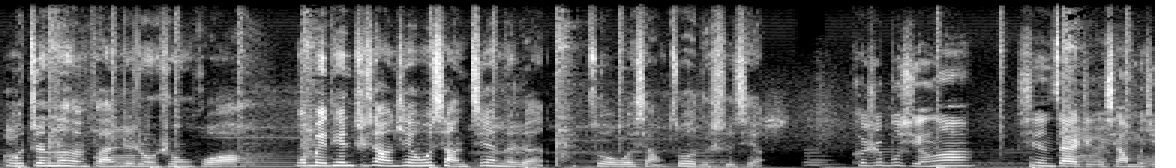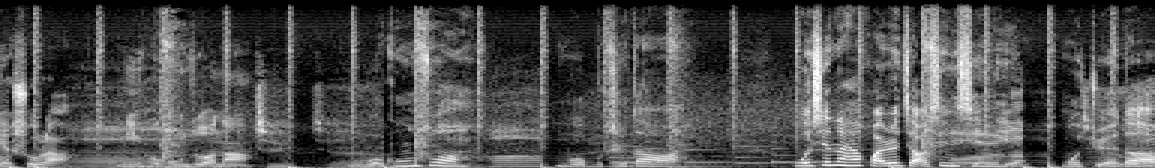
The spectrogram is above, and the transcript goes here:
我真的很烦这种生活，我每天只想见我想见的人，做我想做的事情。可是不行啊，现在这个项目结束了，你以后工作呢？我工作，我不知道啊。我现在还怀着侥幸心理，我觉得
